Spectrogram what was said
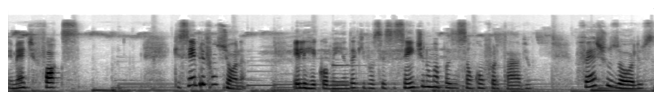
Emmett Fox, que sempre funciona. Ele recomenda que você se sente numa posição confortável, feche os olhos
